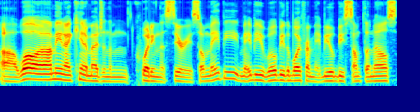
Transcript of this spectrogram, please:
Uh, well, I mean, I can't imagine them quitting the series. So maybe maybe it will be the boyfriend. Maybe it'll be something else.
